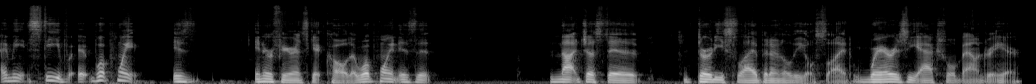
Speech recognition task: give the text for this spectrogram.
I mean, Steve, at what point is interference get called? At what point is it not just a dirty slide, but an illegal slide? Where is the actual boundary here?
